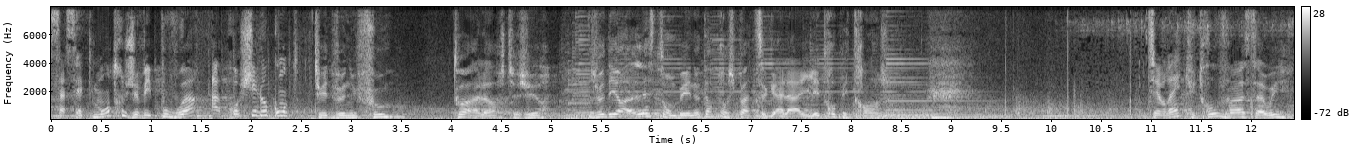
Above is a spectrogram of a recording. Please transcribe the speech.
Grâce à cette montre, je vais pouvoir approcher le comte. Tu es devenu fou. Toi alors, je te jure. Je veux dire, laisse tomber, ne t'approche pas de ce gars-là, il est trop étrange. C'est vrai, tu trouves? Ah, ça oui.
